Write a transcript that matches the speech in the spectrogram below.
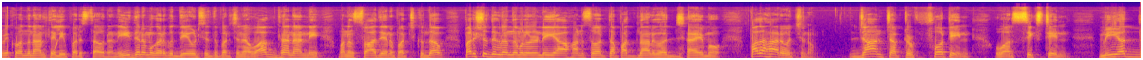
మీకు వందనాలు తెలియపరుస్తా ఉన్నాను. ఈ దినము కొరకు దేవుడు సిద్ధపరిచిన వాగ్దానాన్ని మనం స్వాధీనపరచుకుందాం. పరిశుద్ధ గ్రంథముల నుండి ఆహాను సువార్త పద్నాలుగో అధ్యాయము పదహారు వచ్చిన John chapter fourteen verse sixteen. మీ యొద్ద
